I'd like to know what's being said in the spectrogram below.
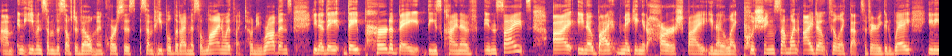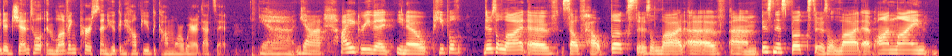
um, and even some of the self development courses, some people that I misalign with, like Tony Robbins, you know, they they perturbate these kind of insights. I, you know, by making it harsh, by you know, like pushing someone. I don't feel like that's a very good way. You need a gentle and loving person who can help you become more aware. That's it. Yeah, yeah. I agree that, you know, people there's a lot of self help books, there's a lot of um, business books, there's a lot of online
